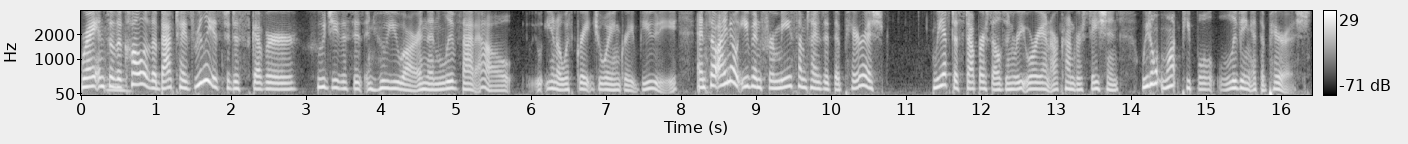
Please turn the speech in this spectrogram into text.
Right. And so the hmm. call of the baptized really is to discover who Jesus is and who you are and then live that out, you know, with great joy and great beauty. And so I know even for me, sometimes at the parish, we have to stop ourselves and reorient our conversation. We don't want people living at the parish.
